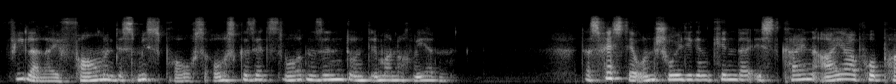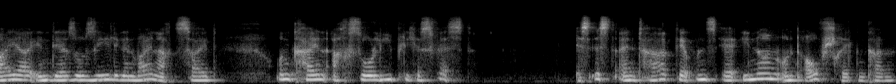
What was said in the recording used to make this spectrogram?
vielerlei Formen des Missbrauchs ausgesetzt worden sind und immer noch werden. Das Fest der unschuldigen Kinder ist kein Aya Popaya in der so seligen Weihnachtszeit, und kein ach so liebliches Fest. Es ist ein Tag, der uns erinnern und aufschrecken kann,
